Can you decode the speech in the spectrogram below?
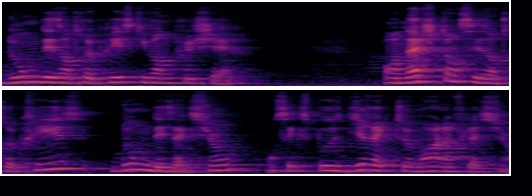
donc des entreprises qui vendent plus cher. En achetant ces entreprises, donc des actions, on s'expose directement à l'inflation.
